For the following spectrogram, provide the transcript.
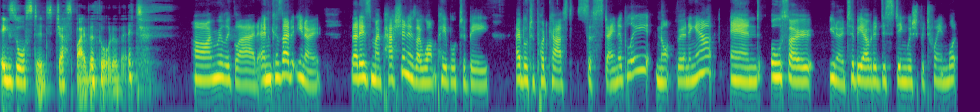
exhausted just by the thought of it. Oh, I'm really glad. And because that, you know, that is my passion is I want people to be able to podcast sustainably, not burning out. And also, you know, to be able to distinguish between what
